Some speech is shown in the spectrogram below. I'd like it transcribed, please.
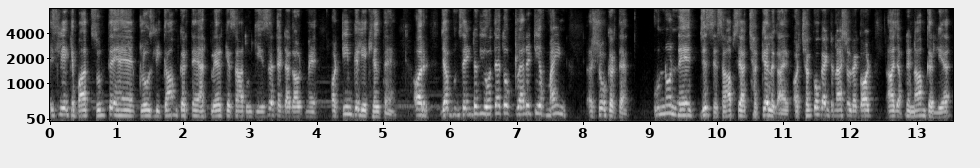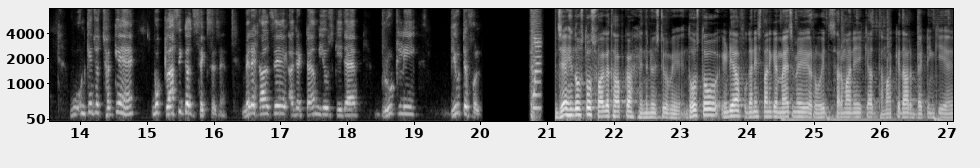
इसलिए कि बात सुनते हैं क्लोजली काम करते हैं, हर प्लेयर के साथ उनकी इज़्ज़त है डगआउट में और टीम के लिए खेलते हैं। और जब उनसे इंटरव्यू होता है तो क्लैरिटी ऑफ़ माइंड शो करता है। उन्होंने जिस हिसाब से आज छक्के लगाए, और छक्कों का इंटरनेशनल रिकॉर्ड आज अपने नाम कर लिया वो उनके जो छक्के हैं, वो क्लासिकल सिक्सेस हैं। मेरे ख्याल से अगर टर्म यूज़ की जाए ब्रूटली ब्यूटिफुल जय हिंद दोस्तों, स्वागत है आपका हिंद न्यूज़ टी में। दोस्तों, इंडिया अफ़गानिस्तान के मैच में रोहित शर्मा ने क्या धमाकेदार बैटिंग की है?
